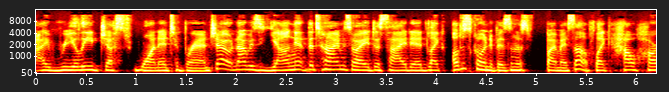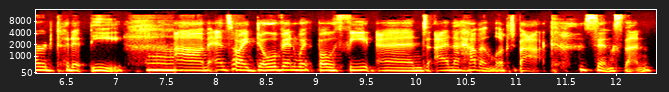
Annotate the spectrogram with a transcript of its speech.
I really just wanted to branch out. And I was young at the time. So I decided, like, I'll just go into business by myself. Like, how hard could it be? Mm. Um, and so I dove in with both feet and and I haven't looked back since then.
